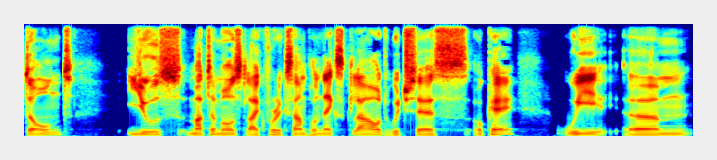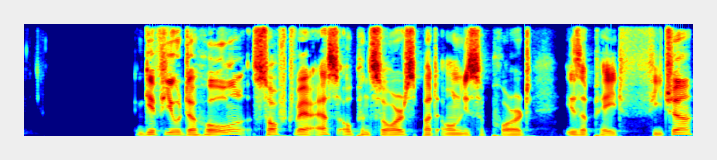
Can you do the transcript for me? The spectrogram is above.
don't use Mattermost like, for example, Nextcloud, which says, okay, we um, give you the whole software as open source, but only support is a paid feature.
